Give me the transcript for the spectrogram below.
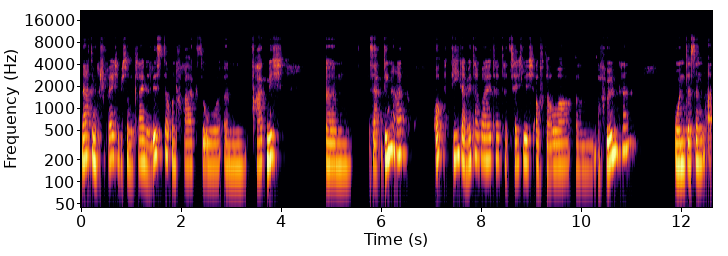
nach dem Gespräch habe ich so eine kleine Liste und frage so, ähm, frag mich ähm, Dinge ab, ob die der Mitarbeiter tatsächlich auf Dauer ähm, erfüllen kann. Und das sind äh,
